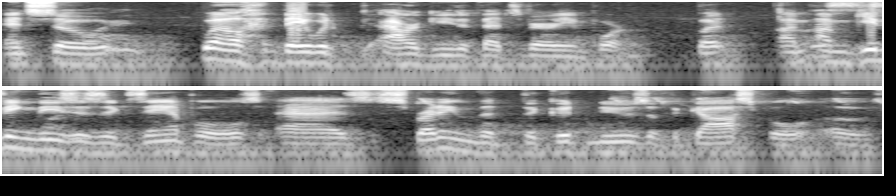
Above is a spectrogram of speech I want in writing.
And so, well, they would argue that that's very important. But I'm, I'm giving these as examples as spreading the, the good news of the gospel of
